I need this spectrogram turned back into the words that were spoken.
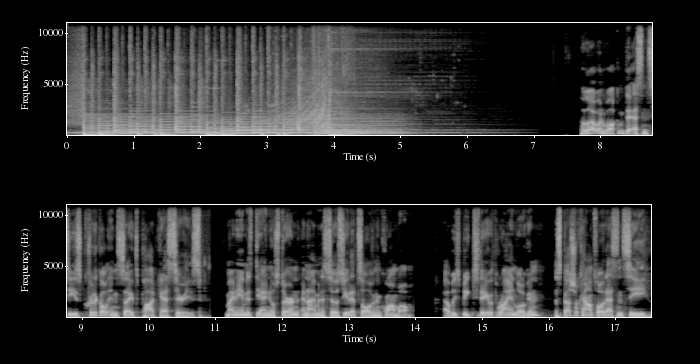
Hello and welcome to S&C's Critical Insights podcast series. My name is Daniel Stern and I'm an associate at Sullivan and Cromwell. I'll be speaking today with Ryan Logan, a special counsel at S&C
